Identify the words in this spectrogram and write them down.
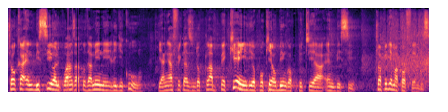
toka NBC walipoanza kudhamini ligi kuu. Young Africans ndio club pekee iliyopokea ubingwa kupitia NBC. Tuwapige makofi NBC.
